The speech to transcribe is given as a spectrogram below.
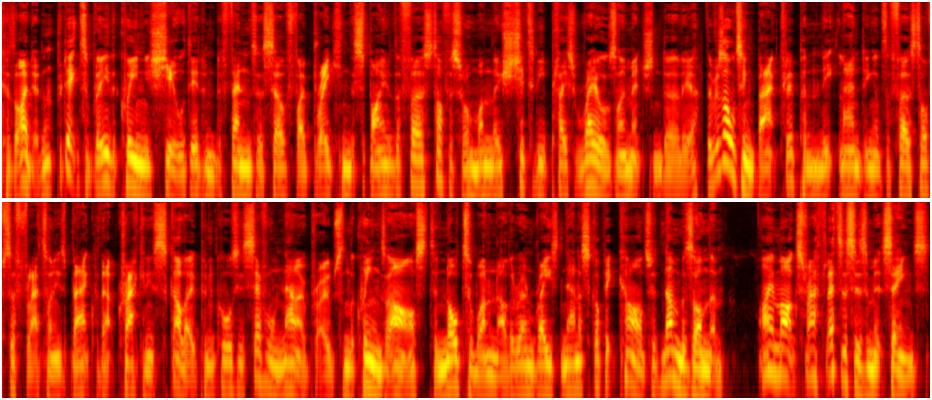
Because I didn't. Predictably, the Queen is shielded and defends herself by breaking the spine of the first officer on one of those shittily placed rails I mentioned earlier. The resulting backflip and neat landing of the first officer flat on his back without cracking his skull open causes several nanoprobes on the Queen's arse to nod to one another and raise nanoscopic cards with numbers on them. High marks for athleticism, it seems.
